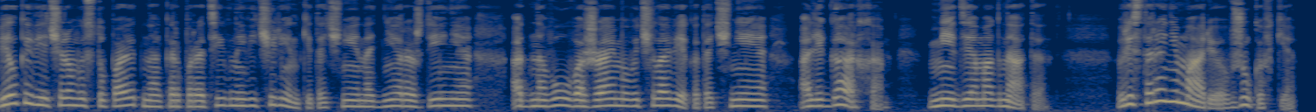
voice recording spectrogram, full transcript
Белка вечером выступает на корпоративной вечеринке, точнее, на дне рождения одного уважаемого человека, точнее, олигарха, медиамагната. В ресторане «Марио» в Жуковке.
